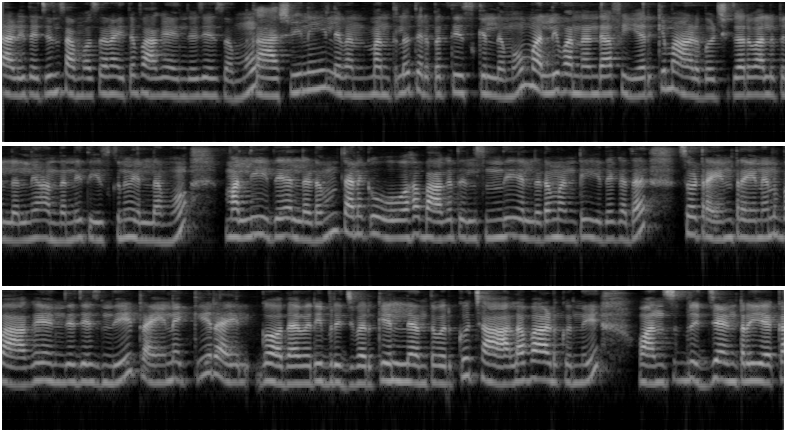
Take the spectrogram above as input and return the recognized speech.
డాడీ తెచ్చిన సమోసాను అయితే బాగా ఎంజాయ్ చేసాము. అశ్విని లెవెన్త్ మంత్లో తిరుపతి తీసుకెళ్ళాము. మళ్ళీ వన్ అండ్ హాఫ్ ఇయర్కి మా ఆడబడుచు గారు వాళ్ళ పిల్లల్ని అందరినీ తీసుకుని వెళ్ళాము. మళ్ళీ ఇదే వెళ్ళడం. తనకు ఊహ బాగా తెలిసింది వెళ్ళడం అంటే ఇదే కదా. సో ట్రైన్ ట్రైన్ అని బాగా ఎంజాయ్ చేసింది. ట్రైన్ ఎక్కి రైల్ గోదావరి బ్రిడ్జ్ వరకు వెళ్ళేంత వరకు చాలా పాడుకుంది వన్స్ బ్రిడ్జ్ ఎంటర్ అయ్యాక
